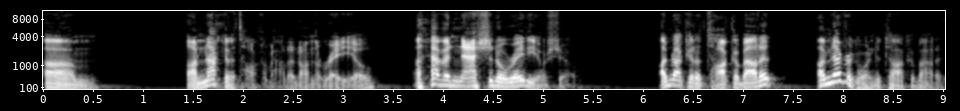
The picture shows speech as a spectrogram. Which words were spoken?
um, I'm not going to talk about it on the radio. I have a national radio show. I'm not going to talk about it. I'm never going to talk about it.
